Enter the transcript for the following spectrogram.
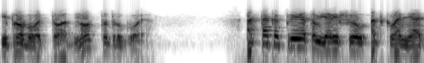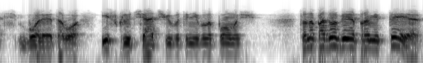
и пробовать то одно, то другое. А так как при этом я решил отклонять, более того, исключать чью бы то ни было помощь, то наподобие Прометея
